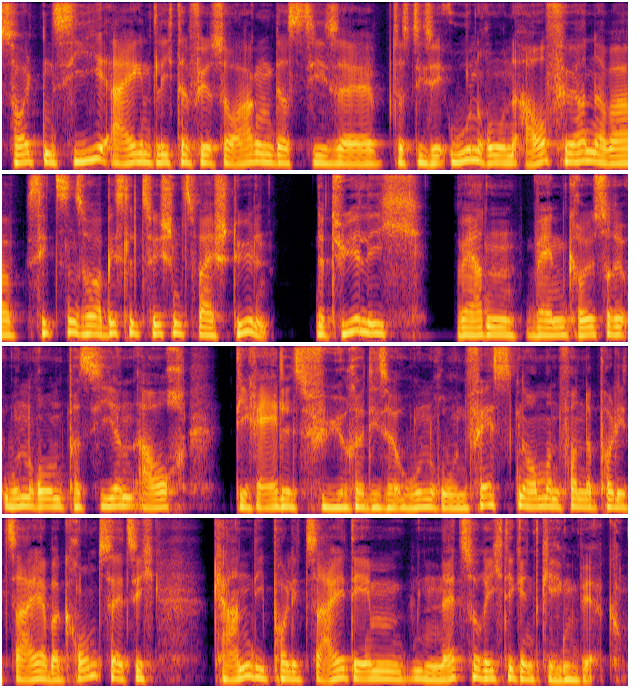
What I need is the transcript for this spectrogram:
sollten Sie eigentlich dafür sorgen, dass diese, dass diese Unruhen aufhören, aber sitzen so ein bisschen zwischen zwei Stühlen. Natürlich werden, wenn größere Unruhen passieren, auch die Rädelsführer dieser Unruhen festgenommen von der Polizei, aber grundsätzlich kann die Polizei dem nicht so richtig entgegenwirken.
